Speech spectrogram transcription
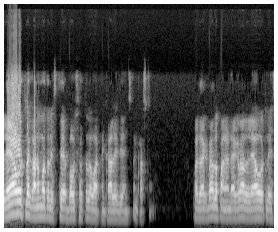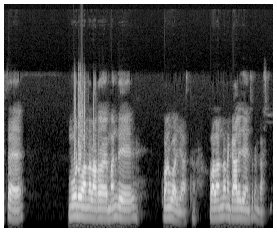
లేఅవుట్లకు అనుమతులు ఇస్తే భవిష్యత్తులో వాటిని ఖాళీ చేయించడం కష్టం. పది ఎకరాలు పన్నెండు ఎకరాలు లేఅవుట్లు ఇస్తే మూడు వందల అరవై మంది కొనుగోలు చేస్తారు. వాళ్ళందరిని ఖాళీ చేయించడం కష్టం.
